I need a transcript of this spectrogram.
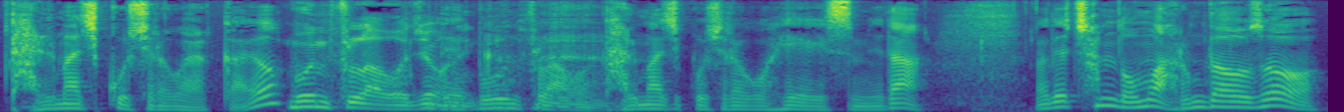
달맞이 꽃이라고 할까요? 문플라워죠. 네, 그러니까. 문플라워, 네. 달맞이 꽃이라고 해야겠습니다. 근데 참 너무 아름다워서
